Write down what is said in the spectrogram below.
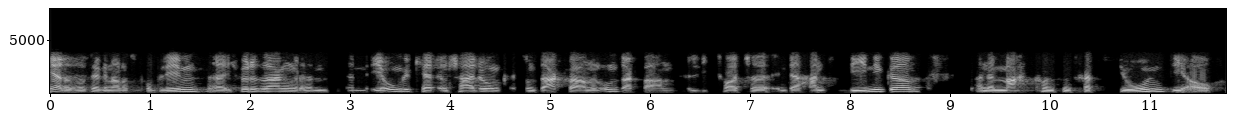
Ja, das ist ja genau das Problem. Äh, ich würde sagen, ähm, ähm, eher umgekehrt, Entscheidung zum Sagbaren und Unsagbaren liegt heute in der Hand weniger eine Machtkonzentration, die auch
